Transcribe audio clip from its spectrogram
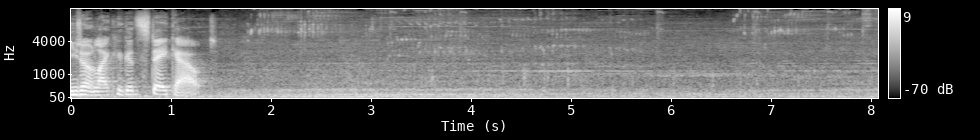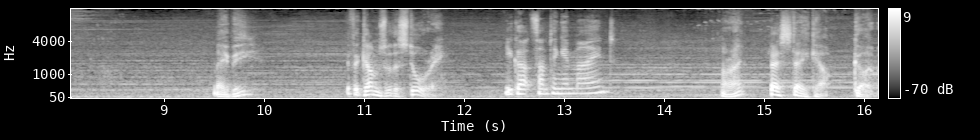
You don't like a good stakeout? Maybe. If it comes with a story. You got something in mind? All right, best stakeout. Go.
